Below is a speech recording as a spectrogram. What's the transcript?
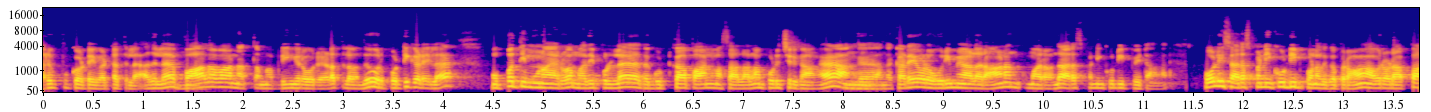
அருப்புக்கோட்டை வட்டத்துல. அதுல பாலவா நத்தம் அப்படிங்கிற ஒரு இடத்துல வந்து ஒரு பொட்டி கடையில முப்பத்தி மூணாயிரம் ரூபாய் மதிப்புள்ள இந்த குட்கா பான் மசாலாலாம் பிடிச்சிருக்காங்க. அங்க அந்த கடையோட உரிமையாளர் ஆனந்த் குமாரை வந்து அரெஸ்ட் பண்ணி கூட்டிட்டு போயிட்டாங்க. போலீஸ் அரெஸ்ட் பண்ணி கூட்டிட்டு போனதுக்கு அப்புறம் அவரோட அப்பா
